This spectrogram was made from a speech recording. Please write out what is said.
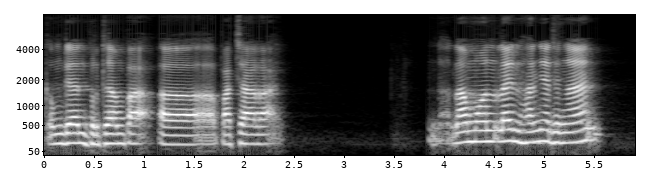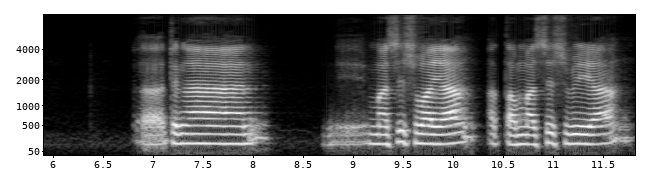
kemudian berdampak uh, pacaran. Namun lain halnya dengan uh, dengan mahasiswa yang atau mahasiswi yang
